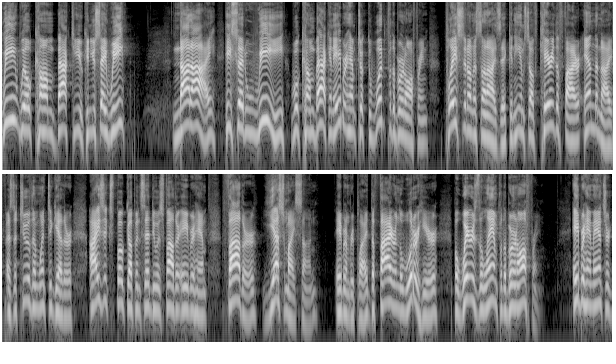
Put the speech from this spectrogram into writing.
We will come back to you. Can you say we? Not I. He said, We will come back. And Abraham took the wood for the burnt offering placed it on his son Isaac, and he himself carried the fire and the knife as the two of them went together. Isaac spoke up and said to his father Abraham, Father, yes, my son. Abraham replied, The fire and the wood are here, but where is the lamb for the burnt offering? Abraham answered,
